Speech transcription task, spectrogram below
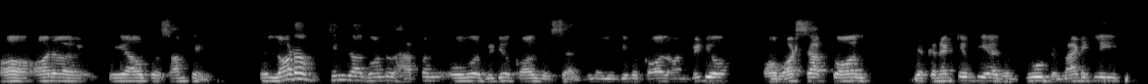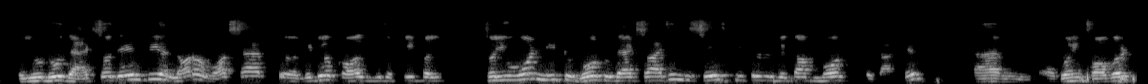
or, or a day out or something, a lot of things are going to happen over video calls itself. You know, you give a call on video or WhatsApp call, the connectivity has improved dramatically. So you do that. So there will be a lot of WhatsApp uh, video calls with the people. So you won't need to go to that. So I think the sales people will become more productive um, going forward.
